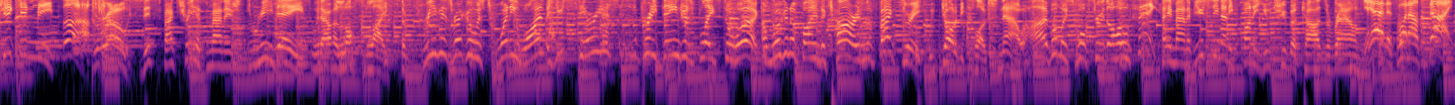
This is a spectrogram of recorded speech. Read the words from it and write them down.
chicken meat. Ugh, gross. This factory has managed three days without a lost life. The previous record was 21? Are you serious? This is a pretty dangerous place to work, and we're gonna find a car in the factory. We gotta be close now. I've almost walked through the whole thing. Hey man, have you seen any funny YouTuber cars around? Yeah, there's one outside.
